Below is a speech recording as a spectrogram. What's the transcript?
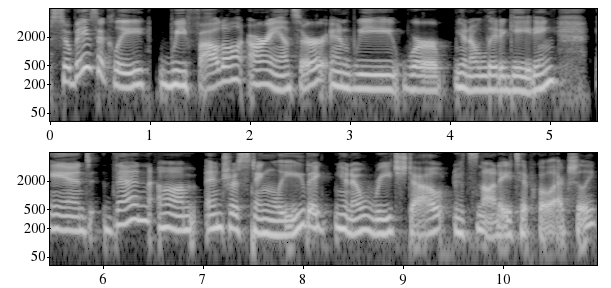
So basically, we filed our answer and we were you know litigating, and then um, interestingly, they you know reached out. It's not atypical actually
